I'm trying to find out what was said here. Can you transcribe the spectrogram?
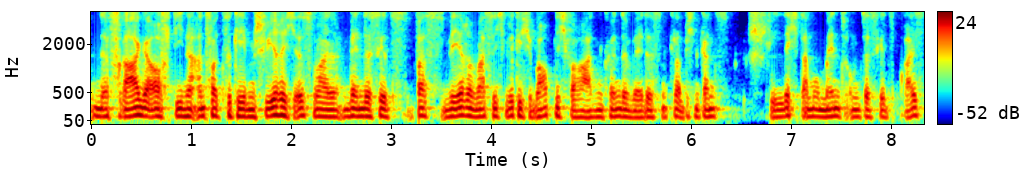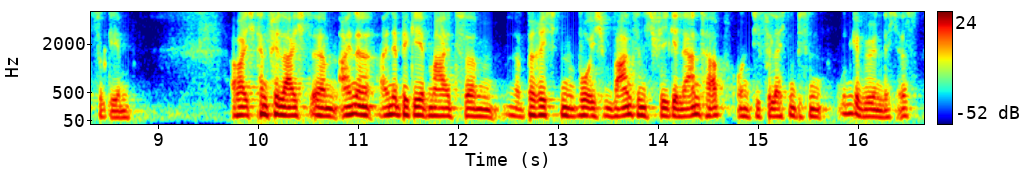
eine Frage, auf die eine Antwort zu geben schwierig ist, weil wenn das jetzt was wäre, was ich wirklich überhaupt nicht verraten könnte, wäre das, glaube ich, ein ganz schlechter Moment, um das jetzt preiszugeben. Aber ich kann vielleicht ähm, eine, eine Begebenheit ähm, berichten, wo ich wahnsinnig viel gelernt habe und die vielleicht ein bisschen ungewöhnlich ist.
